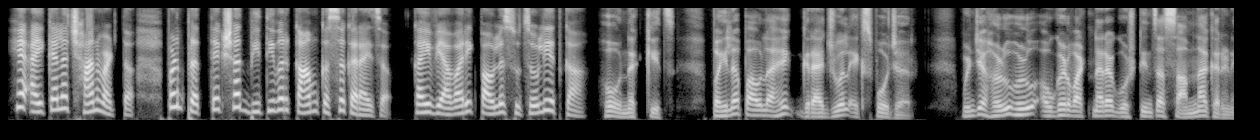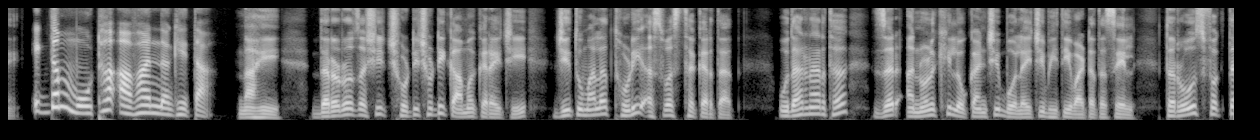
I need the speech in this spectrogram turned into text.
हे ऐकायला छान वाटतं पण प्रत्यक्षात भीतीवर काम कसं करायचं? काही व्यावहारिक पावलं सुचवली आहेत का? हो नक्कीच. पहिलं पावलं आहे ग्रॅज्युअल एक्सपोजर म्हणजे हळूहळू अवघड वाटणाऱ्या गोष्टींचा सामना करणे. एकदम मोठं आव्हान न घेता. नाही दररोज अशी छोटी छोटी कामं करायची जी तुम्हाला थोडी अस्वस्थ करतात. उदाहरणार्थ जर अनोळखी लोकांची बोलायची भीती वाटत असेल तर रोज फक्त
